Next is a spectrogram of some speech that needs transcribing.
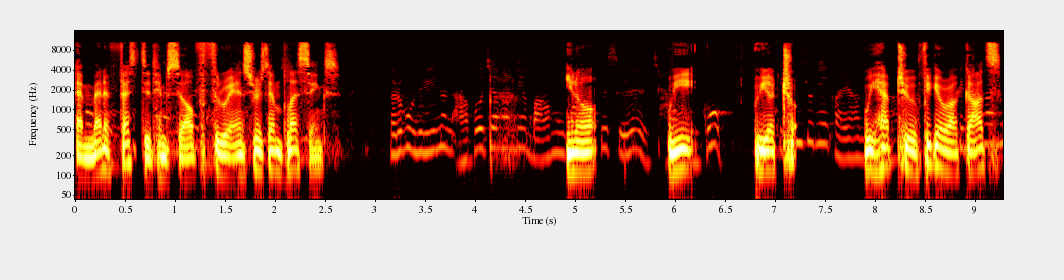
and manifested himself through answers and blessings. You know, we we are tr- we have to figure out God's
